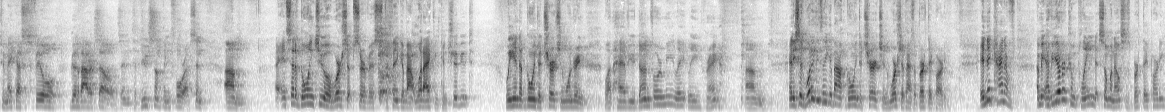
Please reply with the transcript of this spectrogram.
to make us feel good about ourselves and to do something for us. And um, instead of going to a worship service to think about what I can contribute, we end up going to church and wondering, What have you done for me lately? Right? Um, and he said, What do you think about going to church and worship as a birthday party? Isn't it kind of, I mean, have you ever complained at someone else's birthday party?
